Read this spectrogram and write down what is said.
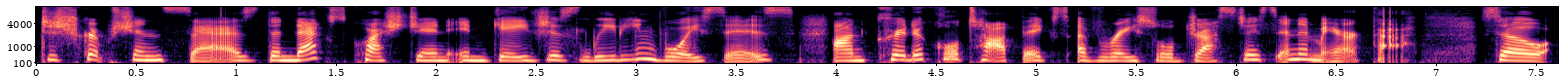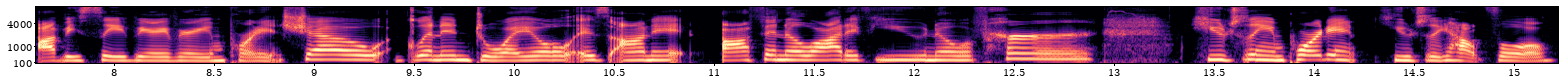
description says The Next Question engages leading voices on critical topics of racial justice in America. So, obviously, very, very very important show. Glennon Doyle is on it often a lot if you know of her. Hugely important, hugely helpful.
